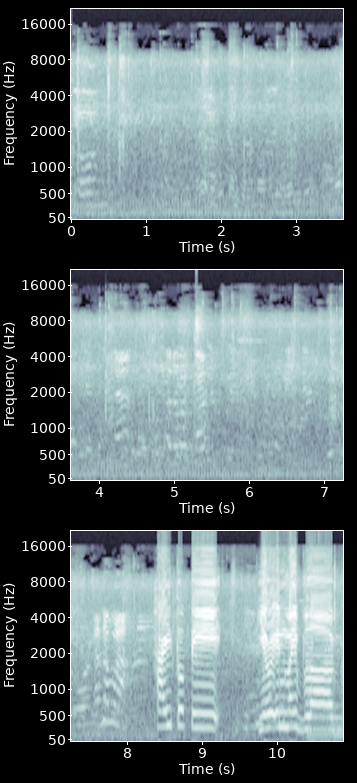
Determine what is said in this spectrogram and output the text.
ako. Ano ma? Hi, Toti. You're in my vlog.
